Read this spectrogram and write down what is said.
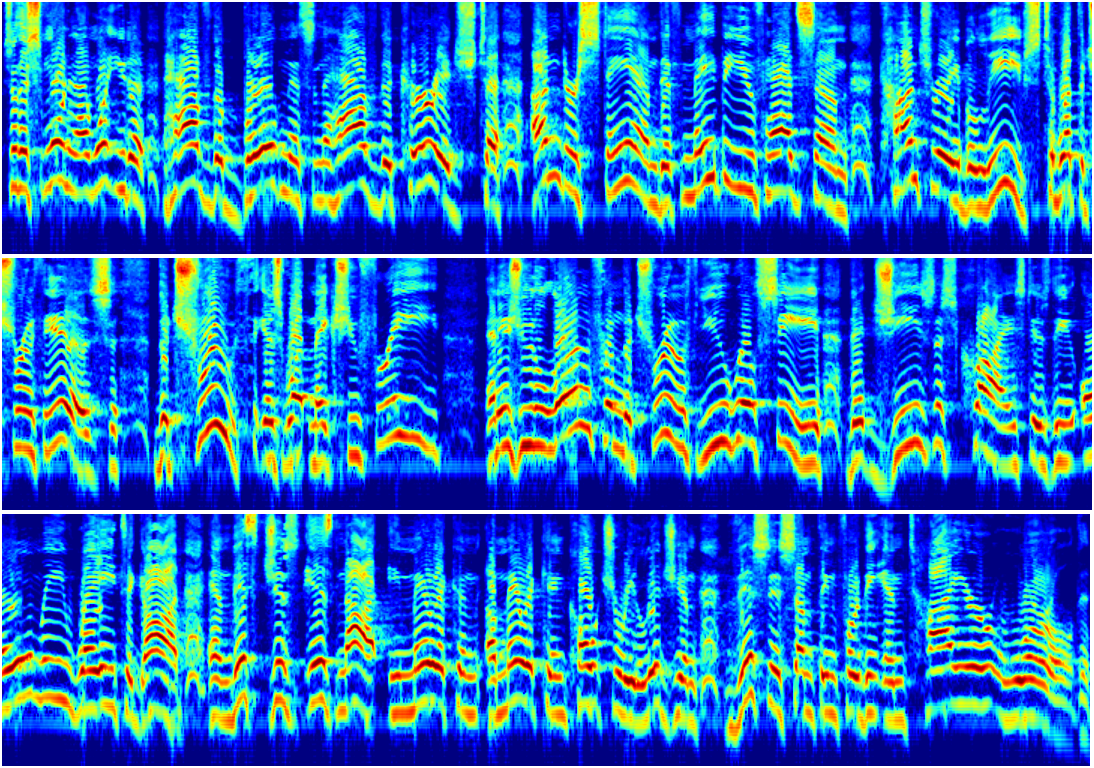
So this morning, I want you to have the boldness and have the courage to understand if maybe you've had some contrary beliefs to what the truth is. The truth is what makes you free. And as you learn from the truth, you will see that Jesus Christ is the only way to God. And this just is not American, American culture religion. This is something for the entire world.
